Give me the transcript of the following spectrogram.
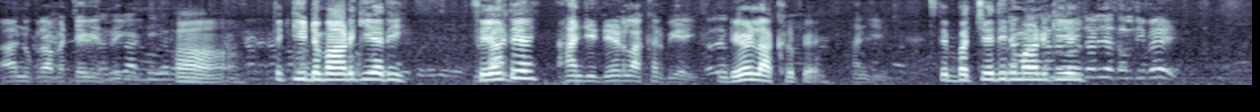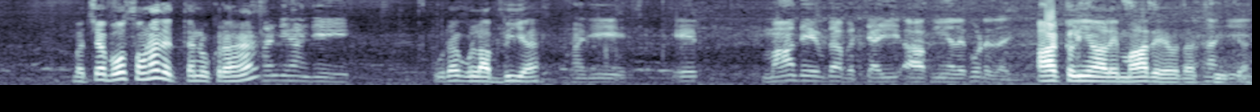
ਆ ਨੁਕਰਾ ਬੱਚੇ ਵੀ ਇਸ ਦੇ ਹਾਂ। ਤੇ ਕੀ ਡਿਮਾਂਡ ਕੀ ਹੈ ਇਹਦੀ? ਸੇਲ ਤੇ ਹਾਂਜੀ 1.5 ਲੱਖ ਰੁਪਏ ਜੀ। 1.5 ਲੱਖ ਰੁਪਏ ਹਾਂਜੀ। ਤੇ ਬੱਚੇ ਦੀ ਡਿਮਾਂਡ ਕੀ ਹੈ ਬੱਚਾ ਬਹੁਤ ਸੋਹਣਾ ਦਿੱਤਾ ਨੁਕਰਾ ਹੈ। ਹਾਂਜੀ ਹਾਂਜੀ। ਪੂਰਾ ਗੁਲਾਬੀ ਆ। ਹਾਂਜੀ। ਇਹ ਮਹਾਦੇਵ ਦਾ ਬੱਚਾ ਜੀ ਆਖਲੀਆਂ ਦੇ ਘੋੜੇ ਦਾ ਜੀ। ਆਕਲੀਆਂ ਵਾਲੇ ਮਹਾਦੇਵ ਦਾ ਠੀਕ। ਹੈ।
